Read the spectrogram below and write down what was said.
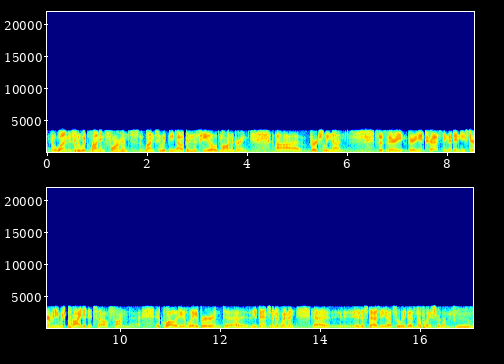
you know, ones who would run informants, ones who would be out in the field monitoring, uh, virtually none. So it's very, very interesting that in East Germany, which prided itself on uh, equality of labor and uh, the advancement of women, uh, in the Stasi absolutely has no place for them.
